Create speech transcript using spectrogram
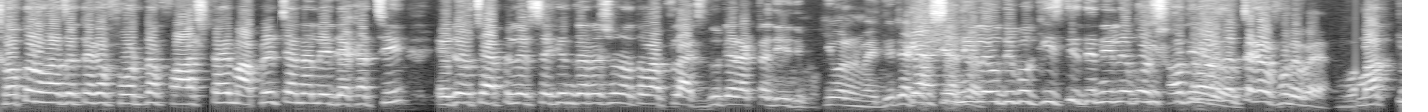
সতেরো হাজার টাকা ফর দা ফার্স্ট টাইম আপনার চ্যানেলে দেখাচ্ছি। এটা হচ্ছে অ্যাপেলের সেকেন্ড জেনারেশন অথবা ফ্ল্যাক্স দুটার একটা দিয়ে দিব। কি বলেন ভাই? দুইটা ক্যাশে নিলেও দিব কিস্তিতে নিলে সতেরো হাজার টাকার ফোনে ভাই মাত্র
